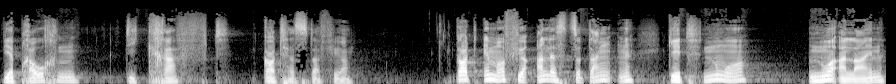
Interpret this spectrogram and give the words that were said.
Wir brauchen die Kraft Gottes dafür. Gott immer für alles zu danken, geht nur, nur allein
